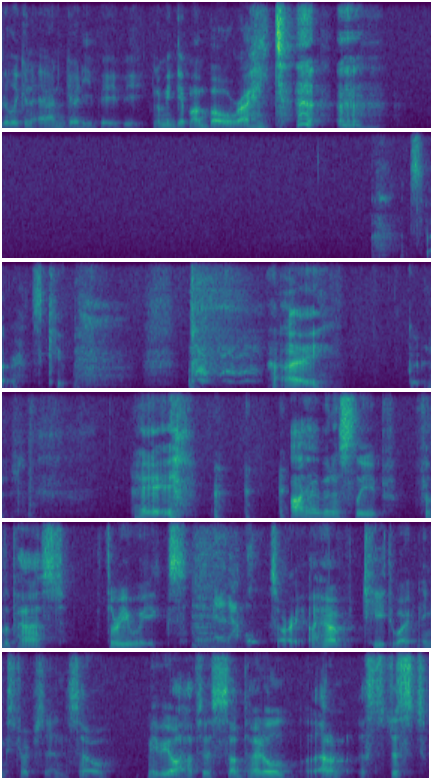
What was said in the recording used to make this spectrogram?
I feel like an Anne Geddes baby. Let me get my bow right. That's better. It's cute. Hi. Good. Hey. I have been asleep for the past three weeks. Oh. Sorry, I have teeth whitening strips in, so maybe I'll have to subtitle. I don't know. Just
